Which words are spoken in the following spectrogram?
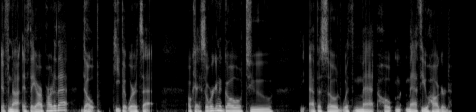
If not, if they are part of that, dope. Keep it where it's at. Okay, so we're gonna go to the episode with Matt Hope, Matthew Hoggard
